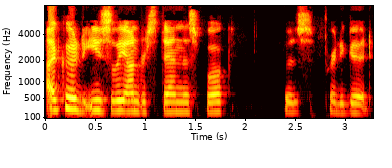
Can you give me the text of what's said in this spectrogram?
I could easily understand this book. It was pretty good.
